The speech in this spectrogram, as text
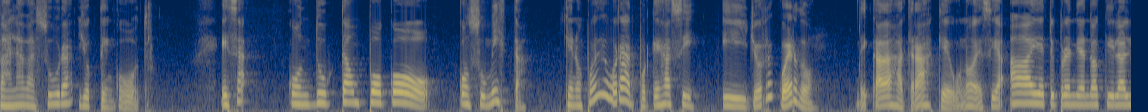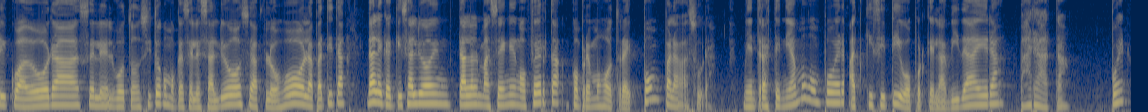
va a la basura y obtengo otro. Esa conducta un poco consumista que nos puede devorar porque es así. Y yo recuerdo décadas atrás que uno decía, ay, estoy prendiendo aquí la licuadora, se le el botoncito como que se le salió, se aflojó la patita, dale que aquí salió en tal almacén en oferta, compremos otra y pum para la basura. Mientras teníamos un poder adquisitivo porque la vida era barata, bueno,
